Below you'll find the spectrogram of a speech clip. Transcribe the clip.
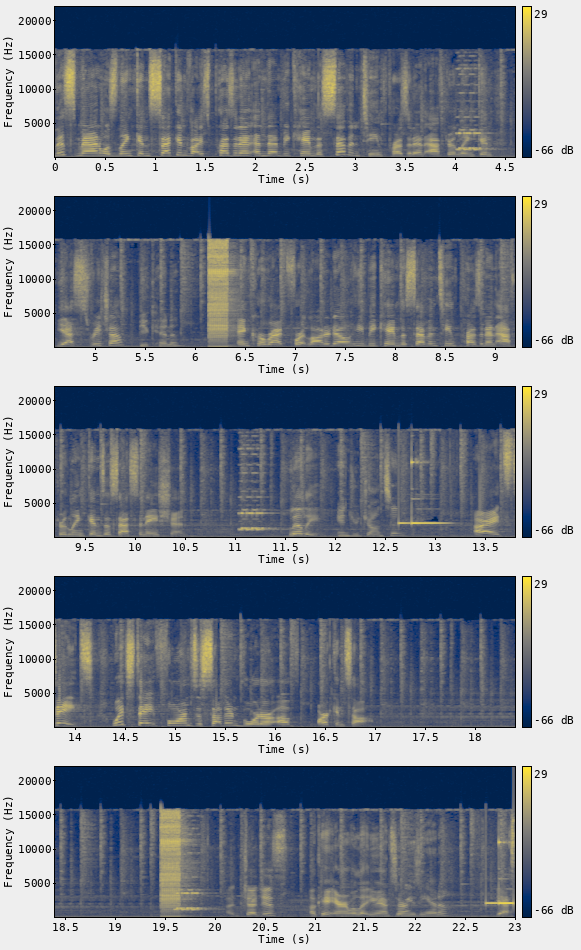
This man was Lincoln's second vice president and then became the 17th president after Lincoln. Yes, Richa? Buchanan. Incorrect. Fort Lauderdale, he became the 17th president after Lincoln's assassination. Lily. Andrew Johnson. All right, states. Which state forms the southern border of Arkansas? Uh, judges? Okay, Aaron, we'll let you answer. Louisiana. Yes.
